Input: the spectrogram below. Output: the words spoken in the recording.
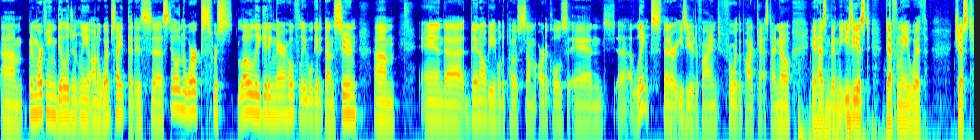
um, been working diligently on a website that is uh, still in the works. We're slowly getting there. Hopefully, we'll get it done soon. Um, and uh, then I'll be able to post some articles and uh, links that are easier to find for the podcast. I know it hasn't been the easiest, definitely with just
